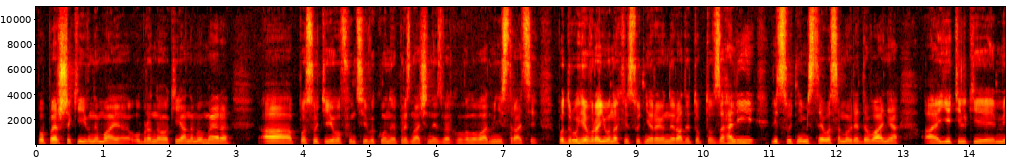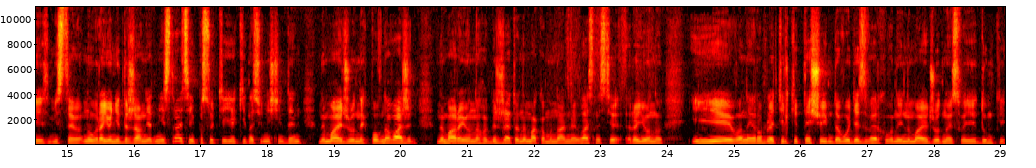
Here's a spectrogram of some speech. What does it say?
по-перше, Київ не має обраного киянами мера. А по суті його функції виконує призначений зверху голова адміністрації. По-друге, в районах відсутні районні ради, тобто взагалі відсутнє місцеве самоврядування, а є тільки мі- місцеві, ну, районні державні адміністрації, по суті, які на сьогоднішній день не мають жодних повноважень, нема районного бюджету, нема комунальної власності району. І вони роблять тільки те, що їм доводять зверху, вони не мають жодної своєї думки.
